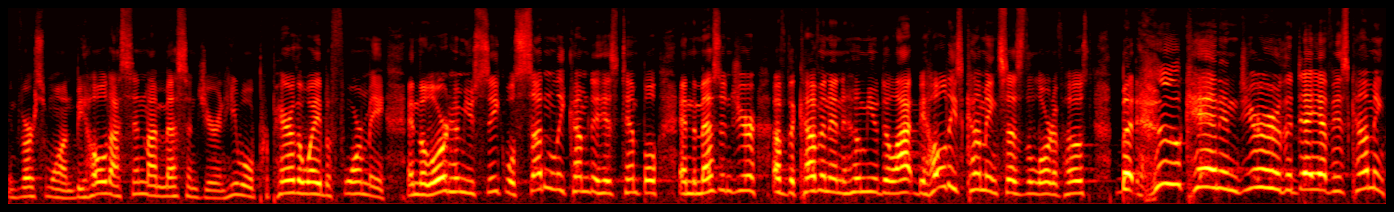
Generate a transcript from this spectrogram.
in verse 1 Behold, I send my messenger, and he will prepare the way before me. And the Lord whom you seek will suddenly come to his temple, and the messenger of the covenant in whom you delight. Behold, he's coming, says the Lord of hosts. But who can endure the day of his coming?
